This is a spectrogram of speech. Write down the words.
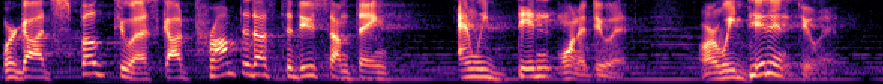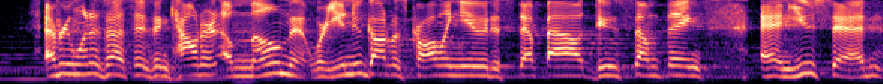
where God spoke to us, God prompted us to do something, and we didn't want to do it or we didn't do it. Every one of us has encountered a moment where you knew God was calling you to step out, do something, and you said,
